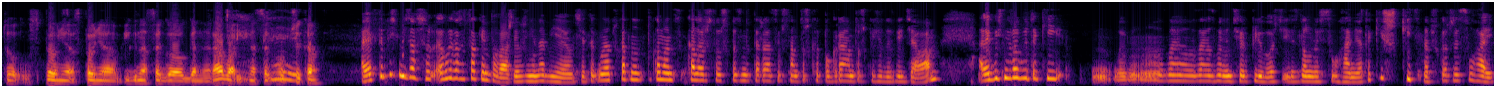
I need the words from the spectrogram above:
to spełnia, spełnia Ignacego generała, Ignacego okay. Chłopczyka. A jak gdybyś mi zawsze, jakby tak całkiem poważnie, już nie nabijają cię, tak na przykład, no, Command Colors to już powiedzmy teraz już tam troszkę pograłam, troszkę się dowiedziałam, ale jakbyś mi robił taki, no, znając moją cierpliwość i zdolność słuchania, taki szkic na przykład, że słuchaj,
